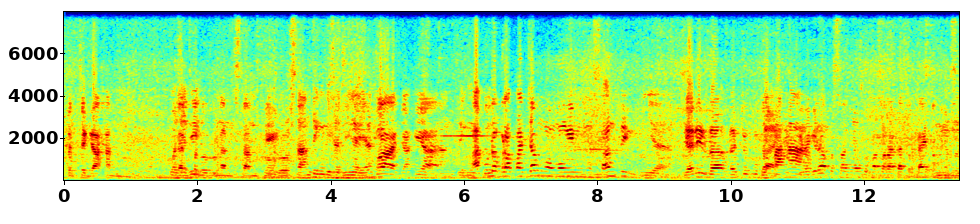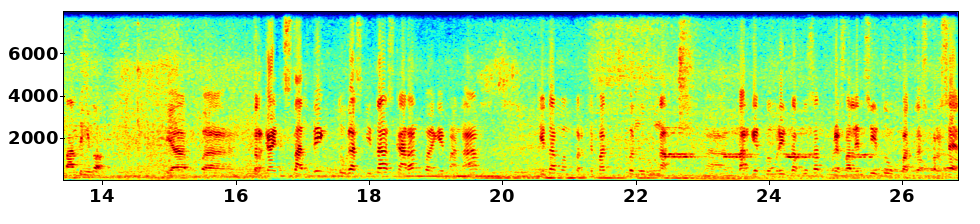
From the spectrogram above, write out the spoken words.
pencegahan Wah, dan jadi- penurunan stunting. Ngobrol stunting nih jadinya ya. Wah, ya, iya. Stunting Aku itu- udah berapa jam ngomongin stunting. Iya. Jadi udah udah cukup Udah lah. Kira-kira pesannya untuk masyarakat terkait dengan stunting itu apa? Ya terkait stunting tugas kita sekarang bagaimana kita mempercepat penurunan. Nah, target pemerintah pusat prevalensi itu 14 persen.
